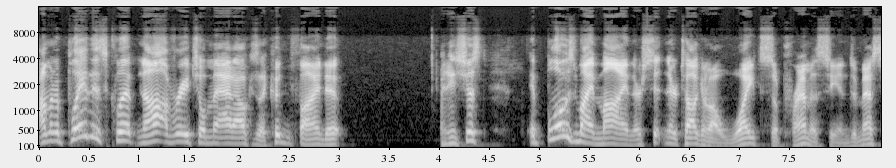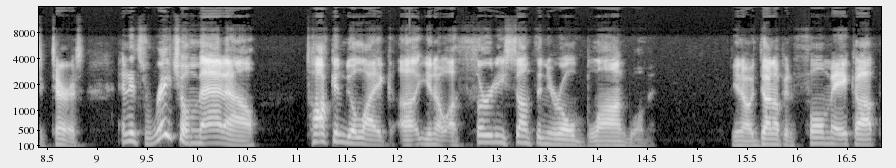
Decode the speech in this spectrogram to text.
I'm going to play this clip, not of Rachel Maddow, because I couldn't find it. And it's just, it blows my mind. They're sitting there talking about white supremacy and domestic terrorists. And it's Rachel Maddow talking to like, uh, you know, a 30 something year old blonde woman, you know, done up in full makeup.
